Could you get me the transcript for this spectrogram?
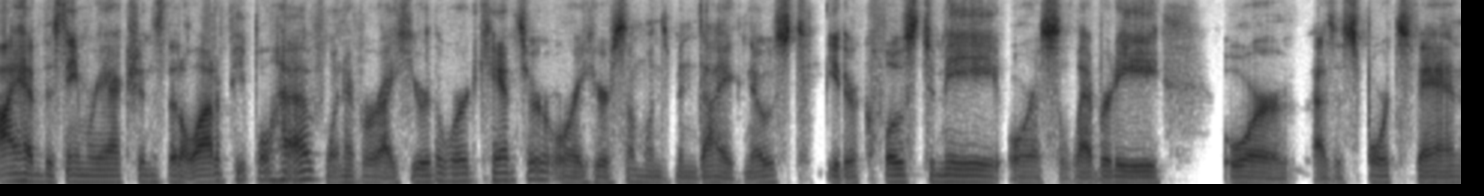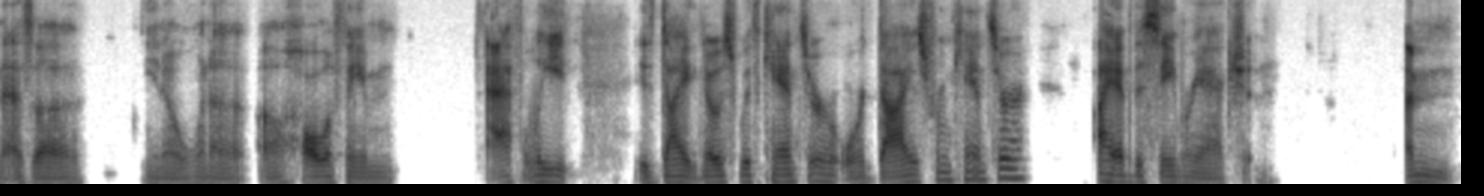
I have the same reactions that a lot of people have whenever I hear the word cancer or I hear someone's been diagnosed, either close to me or a celebrity or as a sports fan, as a, you know, when a, a Hall of Fame athlete is diagnosed with cancer or dies from cancer, I have the same reaction. I'm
